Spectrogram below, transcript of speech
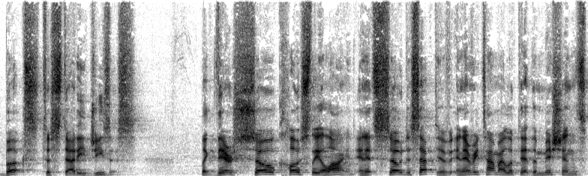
books to study Jesus. Like they're so closely aligned and it's so deceptive. And every time I looked at the missions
